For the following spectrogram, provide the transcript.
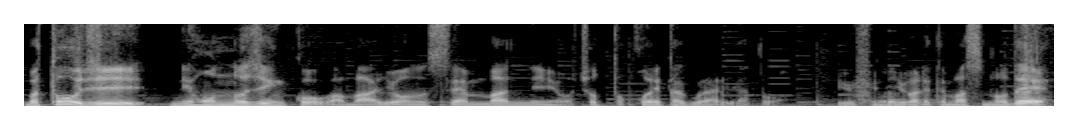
まあ当時、日本の人口がまあ4000万人をちょっと超えたぐらいだというふうに言われてますので、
